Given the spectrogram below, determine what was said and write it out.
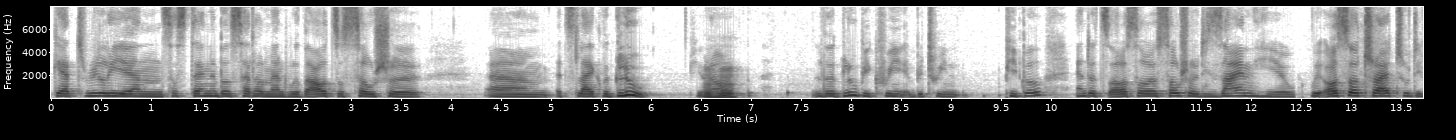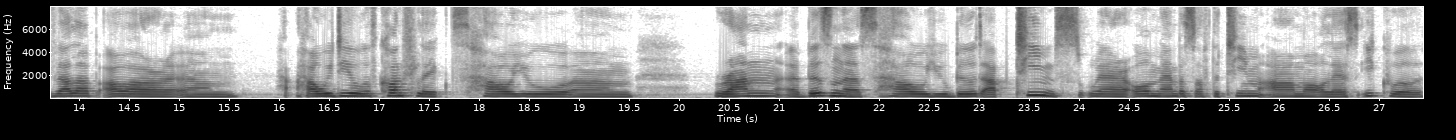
get really a sustainable settlement without the social. Um, it's like the glue, you know, mm -hmm. The glue between between people, and it's also a social design here. We also try to develop our um, how we deal with conflicts, how you um, run a business, how you build up teams where all members of the team are more or less equal,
